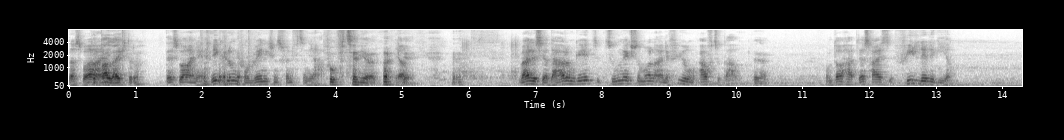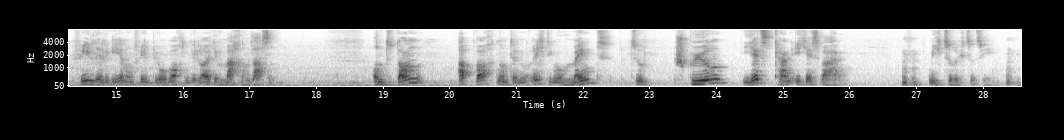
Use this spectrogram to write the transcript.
Das war total eine, leicht, oder? Das war eine Entwicklung von wenigstens 15 Jahren. 15 Jahre, okay. Ja weil es ja darum geht, zunächst einmal eine Führung aufzubauen. Ja. Und da, das heißt viel delegieren. Viel delegieren und viel beobachten, die Leute machen lassen. Und dann abwarten und den richtigen Moment zu spüren, jetzt kann ich es wagen, mhm. mich zurückzuziehen. Mhm.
